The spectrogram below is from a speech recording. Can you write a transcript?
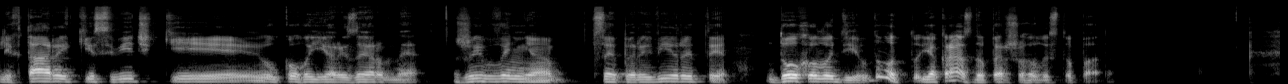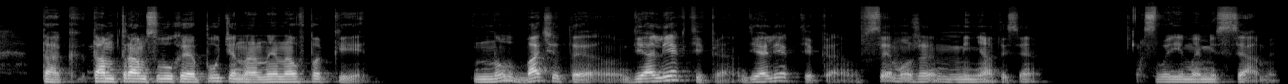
ліхтарики, свічки, у кого є резервне живлення, все перевірити до холодів. Ну, от якраз до 1 листопада. Так, там Трамп слухає Путіна, не навпаки. Ну, бачите, діалектика, діалектика, все може мінятися своїми місцями.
